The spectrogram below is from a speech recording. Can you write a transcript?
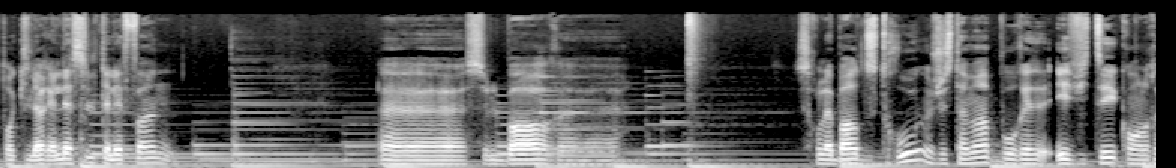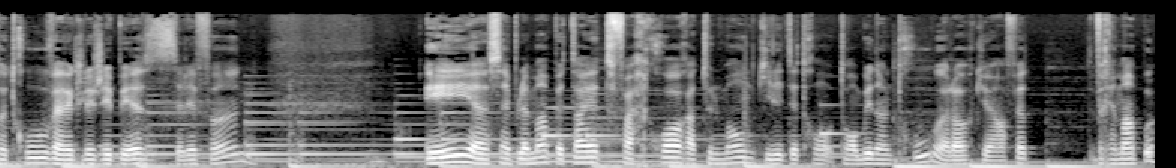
donc il aurait laissé le téléphone euh, sur le bord euh, sur le bord du trou, justement pour éviter qu'on le retrouve avec le GPS du téléphone. Et euh, simplement peut-être faire croire à tout le monde qu'il était tombé dans le trou, alors qu'en fait, vraiment pas.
